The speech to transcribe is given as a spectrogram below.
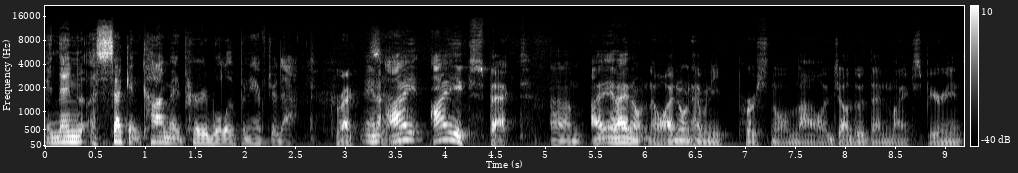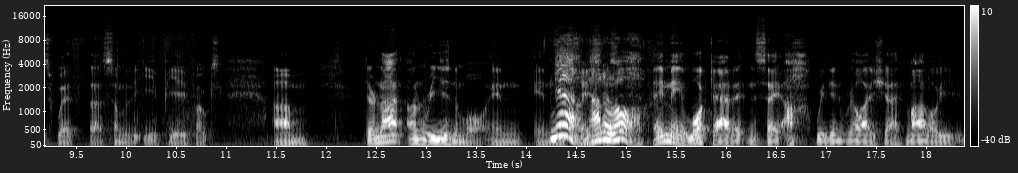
And then a second comment period will open after that. Correct. And I, I expect, um, I, and I don't know, I don't have any personal knowledge other than my experience with uh, some of the EPA folks. Um, they're not unreasonable in, in No, cases. not at all. They may look at it and say, ah, we didn't realize you had model, you,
